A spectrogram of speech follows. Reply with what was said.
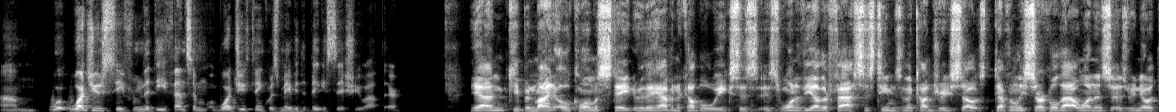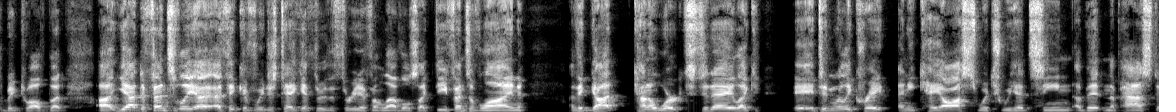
Um, what do you see from the defense, and what do you think was maybe the biggest issue out there? Yeah, and keep in mind Oklahoma State, who they have in a couple weeks, is is one of the other fastest teams in the country. So definitely circle that one as, as we know at the Big Twelve. But uh, yeah, defensively, I, I, think if we just take it through the three different levels, like defensive line, I think got kind of worked today. Like it didn't really create any chaos, which we had seen a bit in the past.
